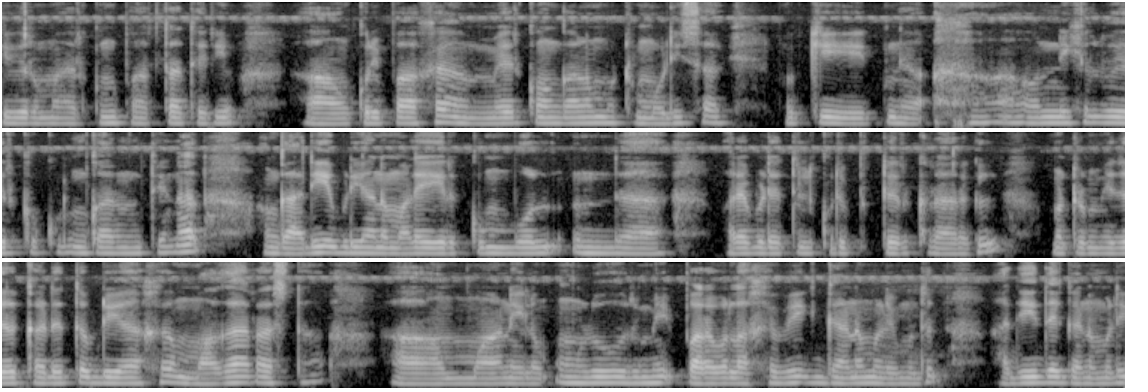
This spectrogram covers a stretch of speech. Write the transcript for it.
தீவிரமாக இருக்கும்னு பார்த்தா தெரியும். குறிப்பாக மேற்கு வங்காளம் மற்றும் ஒடிசா நோக்கி நிகழ்வு இருக்கக்கூடும் காரணத்தினால் அங்கு அதிகப்படியான மழை இருக்கும் போல் இந்த வரைபடத்தில் குறிப்பிட்டிருக்கிறார்கள். மற்றும் இதற்கு அடுத்தபடியாக மகாராஷ்டிரா மாநிலம் முழுவதுமே பரவலாகவே கனமழை முதல் அதீத கனமழை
